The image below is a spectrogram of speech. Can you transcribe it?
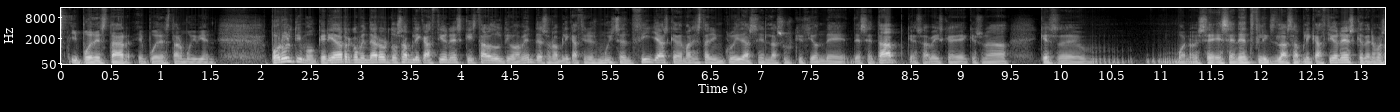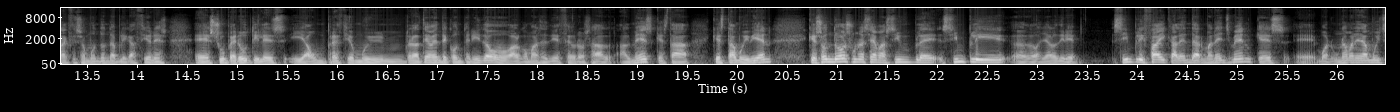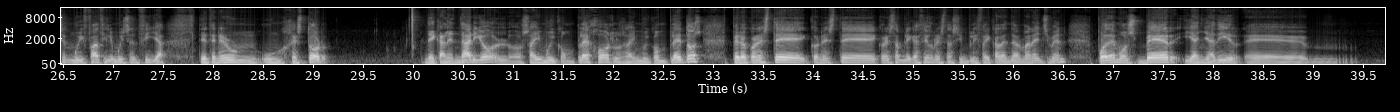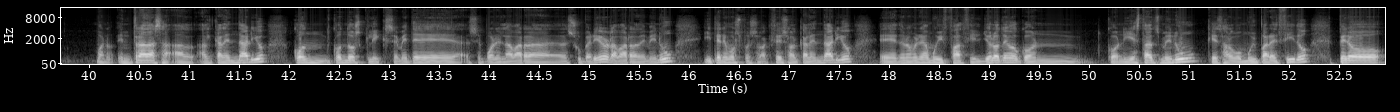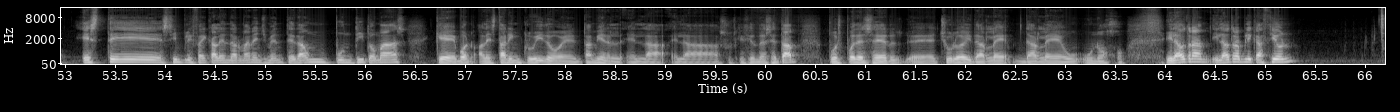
y puede estar, eh, puede estar muy bien. Por último, quería recomendaros dos aplicaciones que he instalado últimamente. Son aplicaciones muy sencillas que además están incluidas en la suscripción de, Setup, que sabéis que, es una. que es eh, bueno, ese, Netflix de las aplicaciones, que tenemos acceso a un montón de aplicaciones eh, súper útiles y a un precio muy relativamente contenido, algo más de 10 euros al, mes, que está, que está muy bien. Que son dos, una se llama Simple, Simply, ya lo diré, Simplify Calendar Management, que es bueno, una manera muy, muy fácil y muy sencilla de tener un, gestor de calendario, los hay muy complejos, los hay muy completos, pero con este, con este, con esta aplicación, esta Simplify Calendar Management, podemos ver y añadir eh, bueno, entradas al, calendario con, dos clics. Se mete, se pone la barra superior, la barra de menú, y tenemos pues acceso al calendario eh, de una manera muy fácil. Yo lo tengo con, con eStats Menú, que es algo muy parecido, pero este Simplify Calendar Management te da un puntito más que, bueno, al estar incluido también en, la, suscripción de Setup, pues puede ser eh, chulo y darle, darle un, ojo. Y la otra, y la otra aplicación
